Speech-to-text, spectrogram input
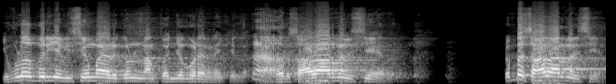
இவ்வளவு பெரிய விஷயமா இருக்குன்னு நான் கொஞ்சம் கூட நினைக்கல. ஒரு சாதாரண விஷயம் அது. ரொம்ப சாதாரண விஷயம்.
